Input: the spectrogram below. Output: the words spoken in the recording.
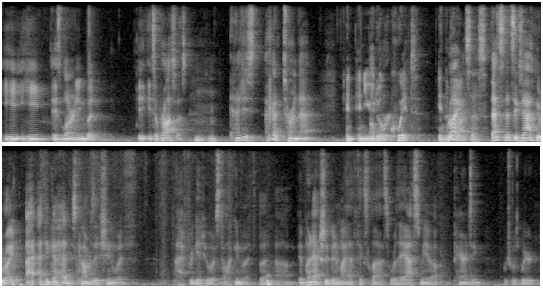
he he is learning, but it, it's a process. Mm-hmm. And I just I got to turn that And, and you Upward. don't quit in the right. process. That's that's exactly right. I, I think I had this conversation with forget who I was talking with, but um, it might have actually been in my ethics class where they asked me about parenting, which was weird.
